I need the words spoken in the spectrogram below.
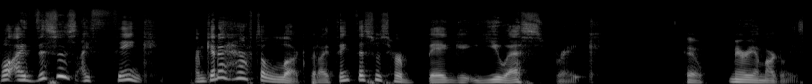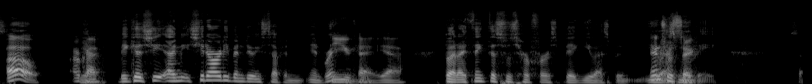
Well, I this is I think I'm gonna have to look, but I think this was her big U.S. break. Miriam Margolyes. oh, okay, Yeah. Because she, I mean, she'd already been doing stuff in in Britain, the UK, yeah. but I think this was her first big U.S. boom. US Interesting. Movie. So,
